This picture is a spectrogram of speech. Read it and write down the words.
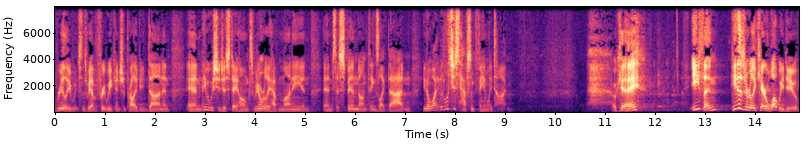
really, since we have a free weekend, should probably be done. And, and maybe we should just stay home because we don't really have money and, and to spend on things like that. And you know what? Let's just have some family time. okay. Ethan, he doesn't really care what we do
